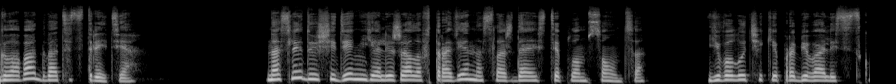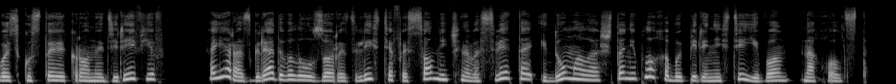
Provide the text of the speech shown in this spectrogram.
Глава 23. На следующий день я лежала в траве, наслаждаясь теплом солнца. Его лучики пробивались сквозь густые кроны деревьев, а я разглядывала узор из листьев и солнечного света и думала, что неплохо бы перенести его на холст.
